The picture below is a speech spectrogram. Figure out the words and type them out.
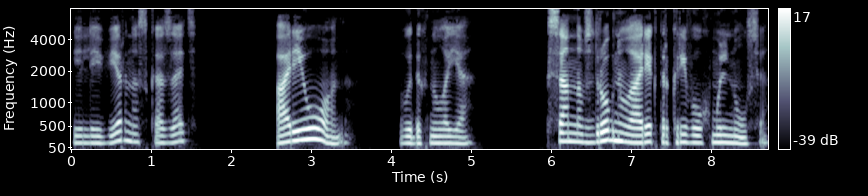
Или, верно сказать, «Орион», — выдохнула я. Ксанна вздрогнула, а ректор криво ухмыльнулся.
